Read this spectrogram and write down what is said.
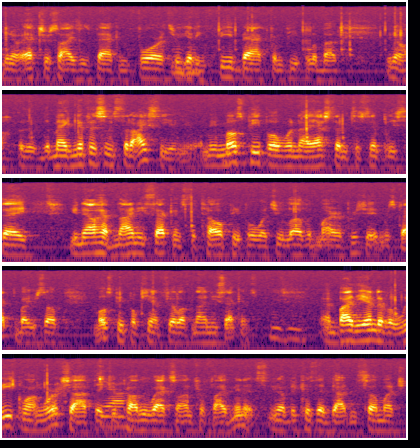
you know exercises back and forth, through Mhm. getting feedback from people about you know the, the magnificence that I see in you. I mean, most people when I ask them to simply say, "You now have 90 seconds to tell people what you love, admire, appreciate, and respect about yourself," most people can't fill up 90 seconds. Mm-hmm. And by the end of a week-long workshop, they Yeah. can probably wax on for five minutes, you know, because they've gotten so much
